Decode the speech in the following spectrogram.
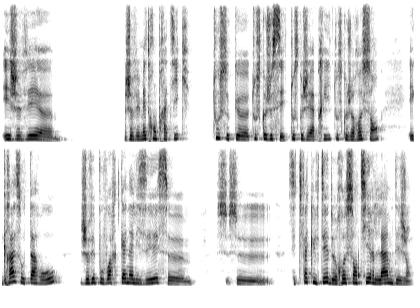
et je vais, euh, je vais mettre en pratique tout ce que, tout ce que je sais, tout ce que j'ai appris, tout ce que je ressens. Et grâce au tarot, je vais pouvoir canaliser ce, ce cette faculté de ressentir l'âme des gens.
